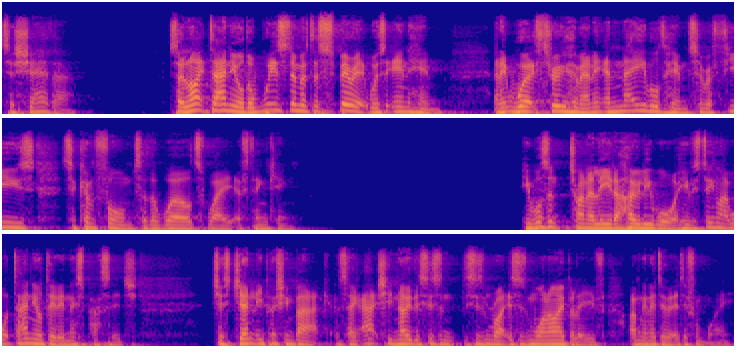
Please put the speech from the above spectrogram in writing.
to share that. So, like Daniel, the wisdom of the Spirit was in him and it worked through him and it enabled him to refuse to conform to the world's way of thinking. He wasn't trying to lead a holy war. He was doing like what Daniel did in this passage, just gently pushing back and saying, actually, no, this isn't, this isn't right. This isn't what I believe. I'm going to do it a different way.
